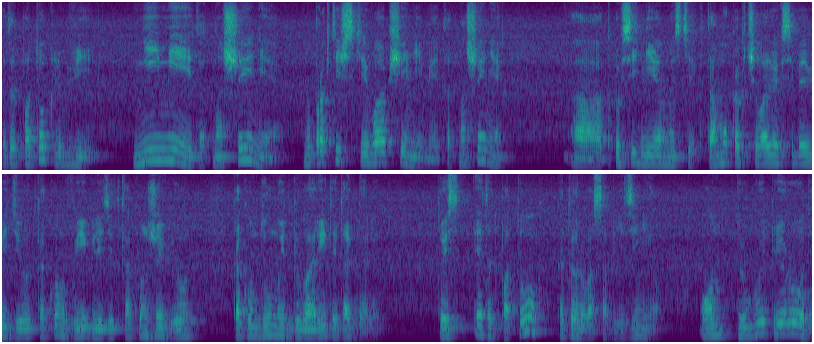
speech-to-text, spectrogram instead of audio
этот поток любви не имеет отношения, ну практически вообще не имеет отношения а, к повседневности, к тому, как человек себя ведет, как он выглядит, как он живет, как он думает, говорит и так далее. То есть этот поток, который вас объединил, он другой природы.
